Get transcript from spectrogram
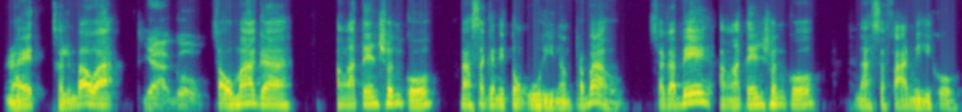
Right? So, halimbawa, Yeah, go. sa umaga, ang attention ko nasa ganitong uri ng trabaho. Sa gabi, ang attention ko nasa family ko.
